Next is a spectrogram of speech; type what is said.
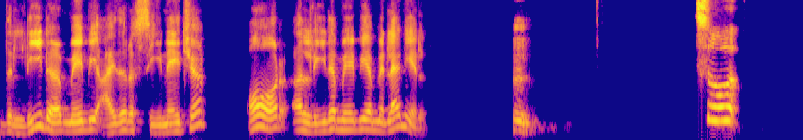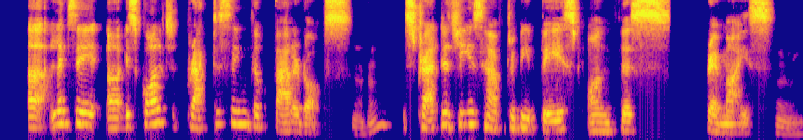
the leader may be either a teenager or a leader may be a millennial? Mm. So, uh, let's say uh, it's called practicing the paradox. Mm-hmm. Strategies have to be based on this premise. Mm.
